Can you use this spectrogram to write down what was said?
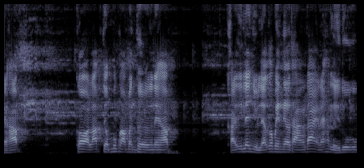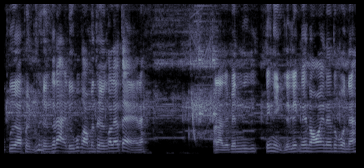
นะครับ ก็รับชมเพื่อความบันเทิงนะครับใครที่เล่นอยู่แล้วก็เป็นแนวทางได้นะ หรือดูเพื่อเพลินๆก็ได้ดูเพื่อความบันเทิงก็แล้วแต่นะมันอาจจะเป็นเทคนิคเล็กๆน้อยๆนะทุกคนนะ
